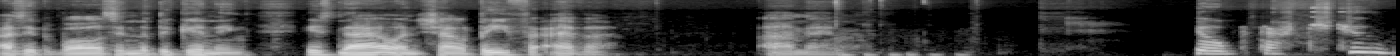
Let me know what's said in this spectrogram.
as it was in the beginning, is now, and shall be forever. Amen. Job 32.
